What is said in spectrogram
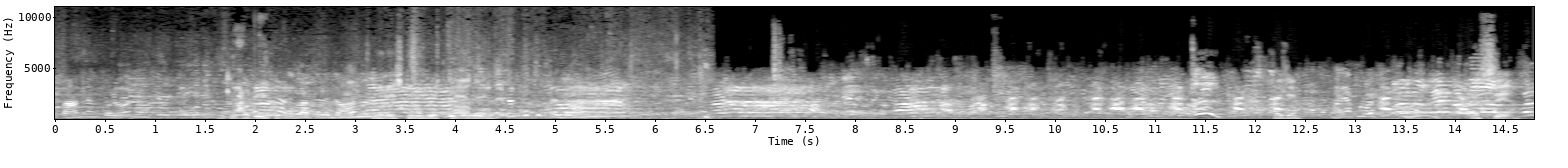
Flippando in colore. Che capito? Guardate le donne. Non riescono a bloccarlo. Perché tutte donne? Cosa? Ma aprono tutte Eh sì.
